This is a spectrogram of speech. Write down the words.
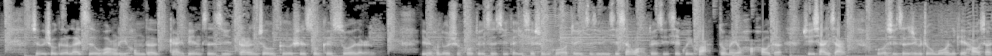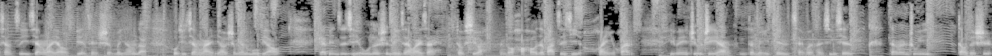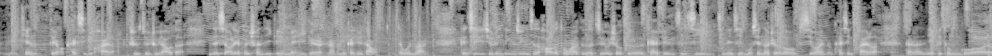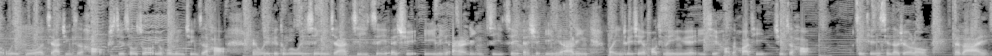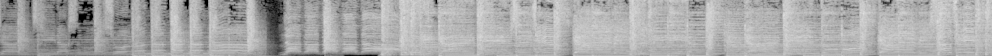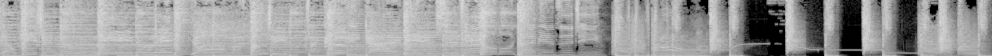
最后一首歌来自王力宏的《改变自己》，当然这首歌是送给所有的人。因为很多时候对自己的一些生活、对自己的一些向往、对自己一些规划都没有好好的去想一想。或许在这个周末，你可以好好想想自己将来要变成什么样的，或许将来要有什么样的目标，改变自己，无论是内在外在，都希望能够好好的把自己换一换。因为只有这样，你的每一天才会很新鲜。当然，注意。到的是每天都要开心快乐，这是最主要的。你的笑脸会传递给每一个人，让他们感觉到你的温暖。感谢继续聆听俊子浩的童话歌，最后一首歌改变自己。今天节目先到这喽，希望你能开心快乐。当然，你也可以通过微博加俊子浩，直接搜索用户名俊子浩，然后也可以通过微信加 gzh 一零二零 gzh 一零二零，欢迎推荐好听的音乐以及好的话题，俊子浩。今天先到这喽，拜拜。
